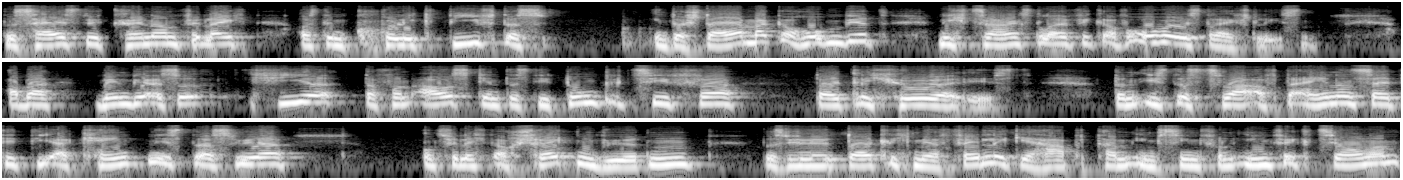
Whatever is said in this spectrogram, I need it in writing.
Das heißt, wir können vielleicht aus dem Kollektiv, das in der Steiermark erhoben wird, nicht zwangsläufig auf Oberösterreich schließen. Aber wenn wir also hier davon ausgehen, dass die Dunkelziffer deutlich höher ist, dann ist das zwar auf der einen Seite die Erkenntnis, dass wir uns vielleicht auch schrecken würden, dass wir deutlich mehr Fälle gehabt haben im Sinn von Infektionen.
